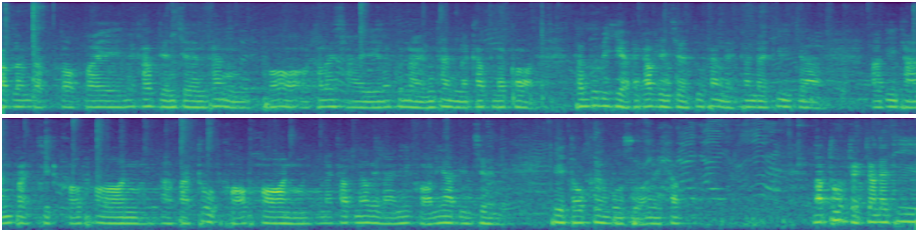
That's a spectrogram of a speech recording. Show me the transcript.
ะครับลำดับต่อไปนะครับเรียนเชิญท่านพ่ออัครชัยและคุณนายของท่านนะครับ แล้วก็ท่านผู้มีเกียรตินะครับเรียนเชิญทุกท่านเลยท่านใดที่จะอธิษฐานปักจิตขอพรปักธูปขอพรนะครับณเวลานี้ขออนุญาตเรียนเชิญ ที่โต๊ะเครื่องบวงสวงเลยครับ รับทูบจากเจ้าหน้าที่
